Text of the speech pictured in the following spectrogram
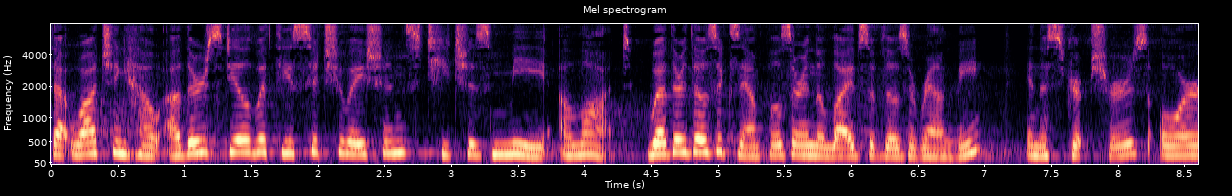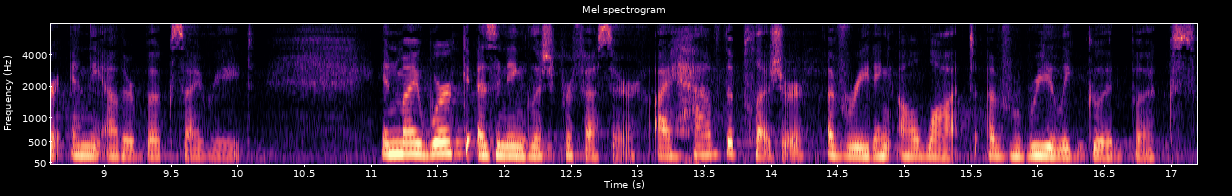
that watching how others deal with these situations teaches me a lot, whether those examples are in the lives of those around me, in the scriptures, or in the other books I read. In my work as an English professor, I have the pleasure of reading a lot of really good books.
